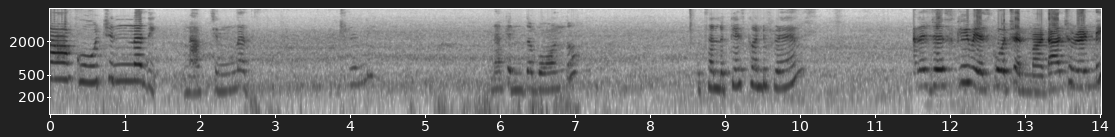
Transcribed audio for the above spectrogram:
నాకు చిన్నది నాకు చిన్నది. చూడండి. నాకు ఎంత బాగుందో. ఒకసారి లుక్ వేసుకోండి ఫ్రెండ్స్ మ్యారేజెస్కి వేసుకోవచ్చు అనమాట చూడండి.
